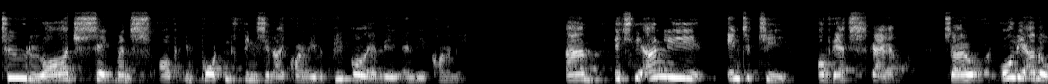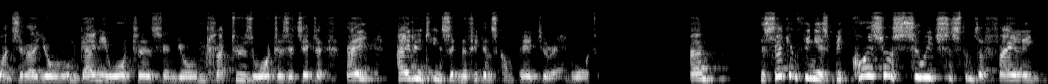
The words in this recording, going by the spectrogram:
two large segments of important things in our economy: the people and the and the economy. Um, it's the only entity of that scale so all the other ones, you know, your Umgeni waters and your Mhlathuze waters, etc., they pale into insignificance compared to Rand water. Um, the second thing is because your sewage systems are failing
